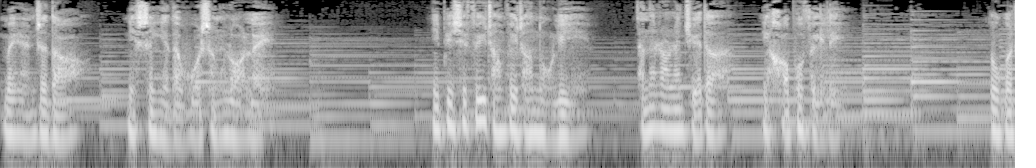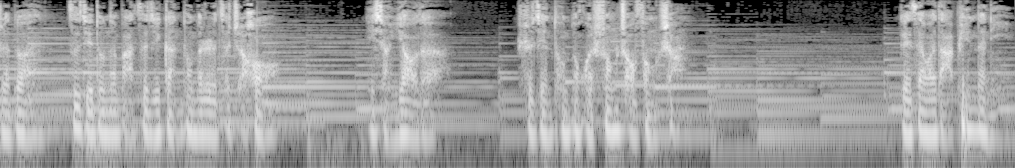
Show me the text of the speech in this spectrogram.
没人知道你深夜的无声落泪。你必须非常非常努力。才能让人觉得你毫不费力。度过这段自己都能把自己感动的日子之后，你想要的，时间通通会双手奉上。给在外打拼的你，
